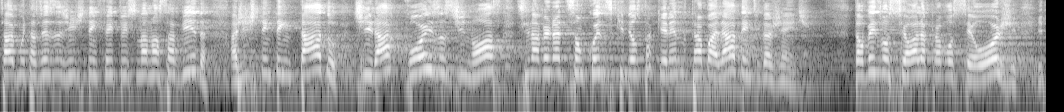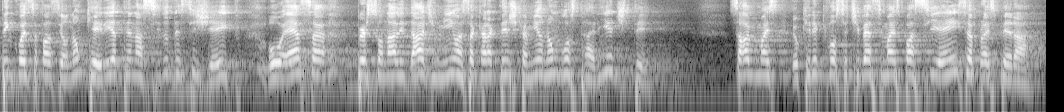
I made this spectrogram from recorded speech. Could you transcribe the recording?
Sabe, muitas vezes a gente tem feito isso na nossa vida. A gente tem tentado tirar coisas de nós, se na verdade são coisas que Deus está querendo trabalhar dentro da gente. Talvez você olha para você hoje e tem coisas que você fala assim, eu não queria ter nascido desse jeito, ou essa personalidade minha, ou essa característica minha, eu não gostaria de ter. Sabe, mas eu queria que você tivesse mais paciência para esperar.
